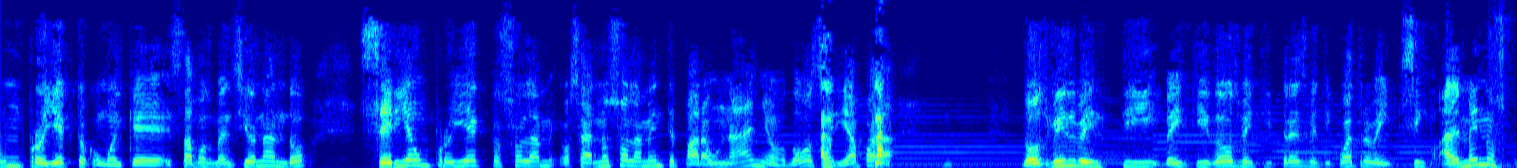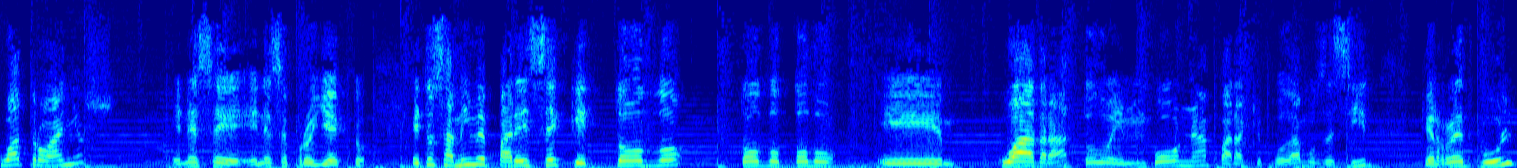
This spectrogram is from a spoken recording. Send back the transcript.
un proyecto como el que estamos mencionando, sería un proyecto solamente, o sea, no solamente para un año o dos, sería para 2022, 23, 24, 25, al menos cuatro años en ese, en ese proyecto. Entonces a mí me parece que todo, todo, todo eh, cuadra, todo embona para que podamos decir que Red Bull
